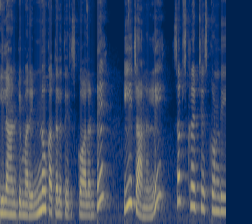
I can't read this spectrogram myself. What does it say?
ఇలాంటి మరెన్నో కథలు తెలుసుకోవాలంటే ఈ ఛానల్ని సబ్స్క్రైబ్ చేసుకోండి.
